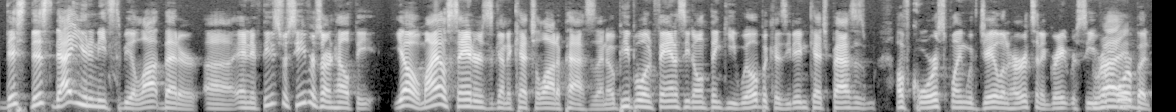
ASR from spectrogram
this this that unit needs to be a lot better. Uh, and if these receivers aren't healthy, yo, Miles Sanders is going to catch a lot of passes. I know people in fantasy don't think he will because he didn't catch passes, of course, playing with Jalen Hurts and a great receiver right. core, but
